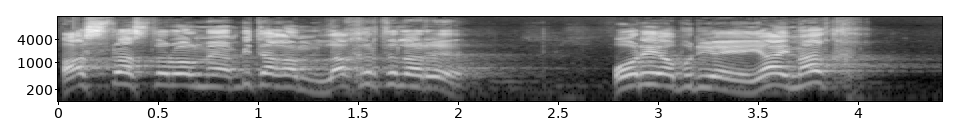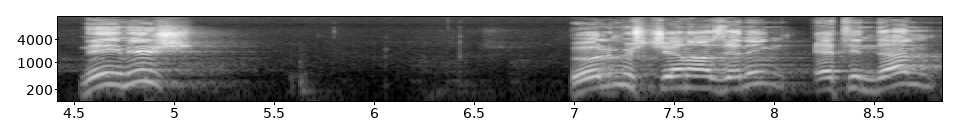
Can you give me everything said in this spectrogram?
aslı astar olmayan bir takım lakırtıları oraya buraya yaymak neymiş? Ölmüş cenazenin etinden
